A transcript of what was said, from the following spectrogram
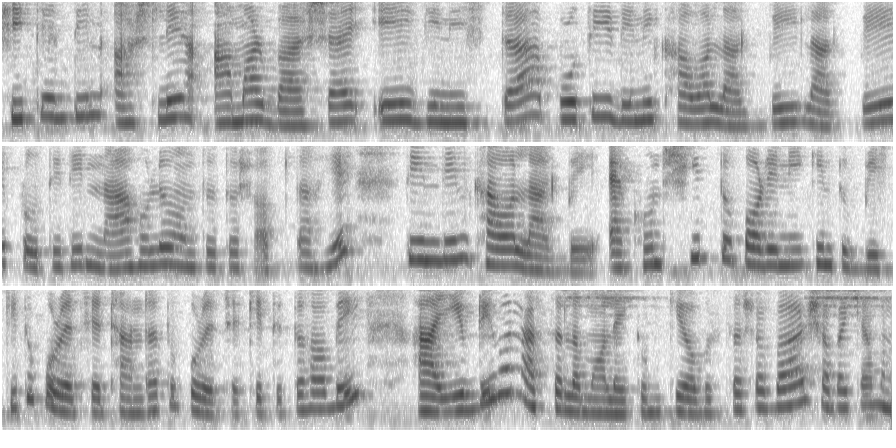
শীতের দিন আসলে আমার বাসায় এই জিনিসটা প্রতিদিনই খাওয়া লাগবেই লাগবে। প্রতিদিন না হলেও অন্তত সপ্তাহে তিন দিন খাওয়া লাগবে। এখন শীত তো পড়েনি, কিন্তু বৃষ্টি তো পড়েছে, ঠান্ডা তো পড়েছে, খেতে তো হবেই। হাই এভরিওয়ান আসসালামু আলাইকুম। কী অবস্থা সবার? সবাই কেমন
